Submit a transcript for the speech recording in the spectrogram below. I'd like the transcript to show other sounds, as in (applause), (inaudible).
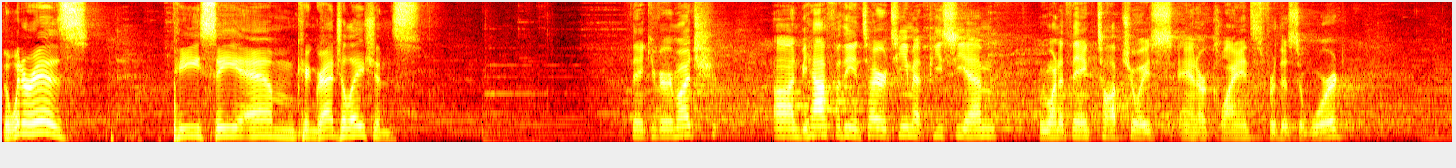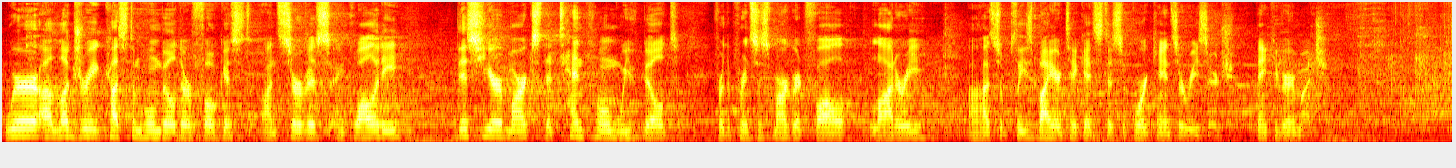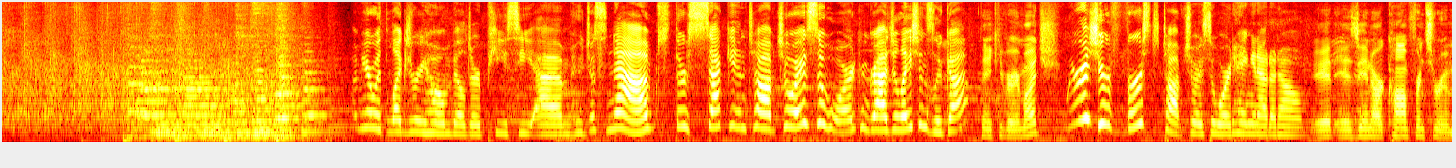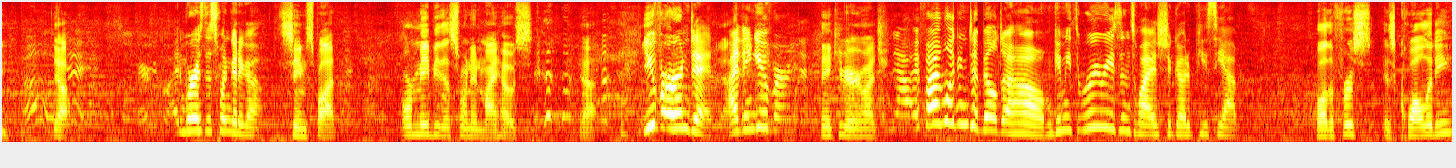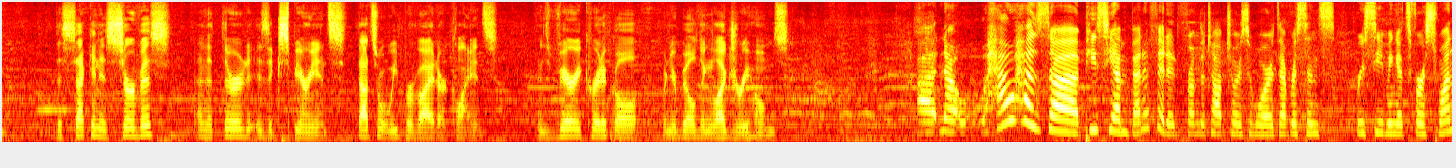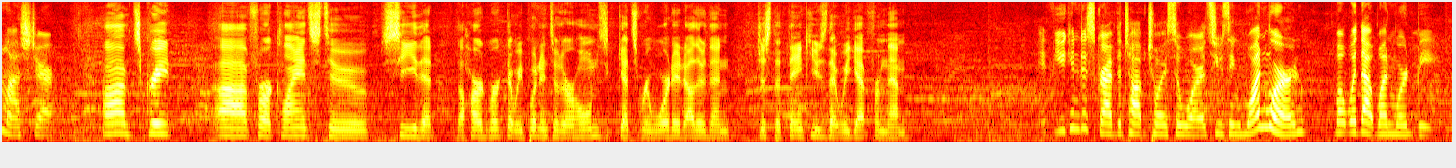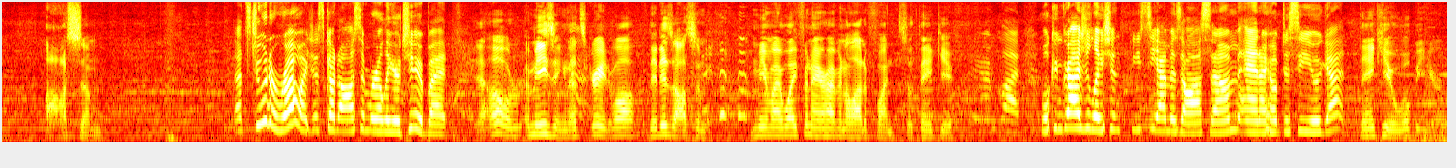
The winner is PCM. Congratulations. Thank you very much. On behalf of the entire team at PCM, we want to thank Top Choice and our clients for this award. We're a luxury custom home builder focused on service and quality. This year marks the 10th home we've built for the Princess Margaret Fall Lottery. Uh, so please buy your tickets to support cancer research. Thank you very much. With luxury home builder PCM, who just nabbed their second Top Choice Award. Congratulations, Luca. Thank you very much. Where is your first Top Choice Award hanging out at home? It is in our conference room. Oh, Yeah, And where is this one going to go? same spot. Or maybe this one in my house. (laughs) Yeah. You've earned it. I think you've earned it. Thank you very much. Now, if I'm looking to build a home, give me three reasons why I should go to PCM. Well, the first is quality, the second is service, and the third is experience. That's what we provide our clients. And it's very critical when you're building luxury homes. Uh, now, how has uh, PCM benefited from the Top Choice Awards ever since receiving its first one last year? Uh, it's great uh, for our clients to see that the hard work that we put into their homes gets rewarded other than just the thank yous that we get from them. If you can describe the Top Choice Awards using one word, what would that one word be? Awesome. That's two in a row. I just got awesome earlier too, but Yeah, Oh, amazing. That's great. Well, it is awesome. Me and my wife and I are having a lot of fun, so thank you. I'm glad. Well, congratulations. PCM is awesome, and I hope to see you again. Thank you. We'll be here.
